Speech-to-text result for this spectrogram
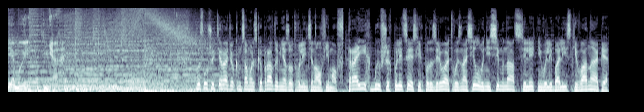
Темы дня. Вы слушаете радио «Комсомольская правда». Меня зовут Валентин Алфимов. Троих бывших полицейских подозревают в изнасиловании 17-летней волейболистки в Анапе.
